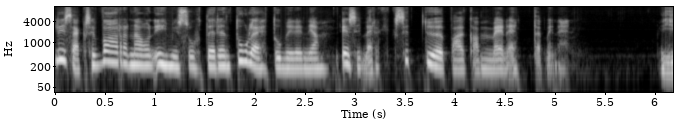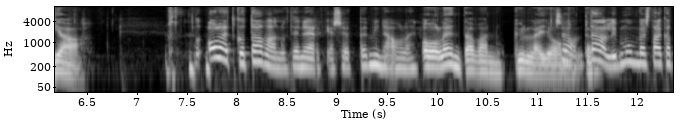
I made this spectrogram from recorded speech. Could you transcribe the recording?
Lisäksi vaarana on ihmissuhteiden tulehtuminen ja esimerkiksi työpaikan menettäminen. Jaa. Oletko tavannut energiasyöppöä? Minä olen. Olen tavannut, kyllä joo. Se on, mutta... Tämä oli mun mielestä aika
